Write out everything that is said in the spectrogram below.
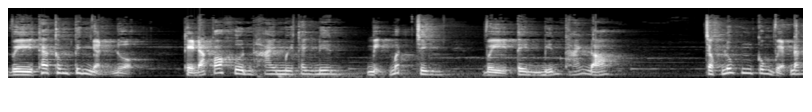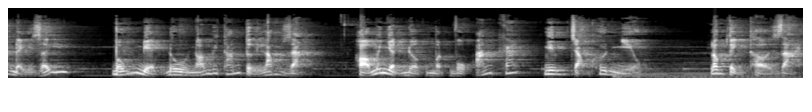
Vì theo thông tin nhận được thì đã có hơn 20 thanh niên bị mất trinh vì tên biến thái đó. Trong lúc công việc đang đẩy dẫy, bỗng Điển Đô nói với thám tử Long rằng họ mới nhận được một vụ án khác nghiêm trọng hơn nhiều. Long Tỉnh thở dài,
